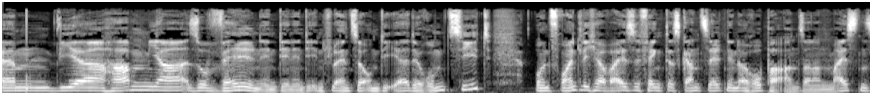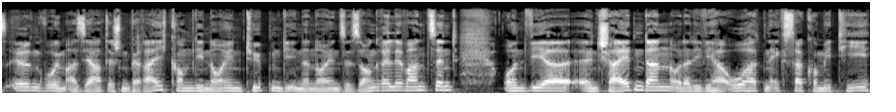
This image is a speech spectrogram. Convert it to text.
ähm, wir haben ja so Wellen, in denen die Influenza um die Erde rumzieht. Und freundlicherweise fängt das ganz selten in Europa an, sondern meistens irgendwo im asiatischen Bereich kommen die neuen Typen, die in der neuen Saison relevant sind. Und wir entscheiden dann, oder die WHO hat ein extra Komitee,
